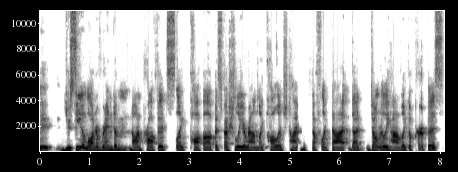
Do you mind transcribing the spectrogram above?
it, you see a lot of random nonprofits like pop up, especially around like college time and stuff like that, that don't really have like a purpose.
